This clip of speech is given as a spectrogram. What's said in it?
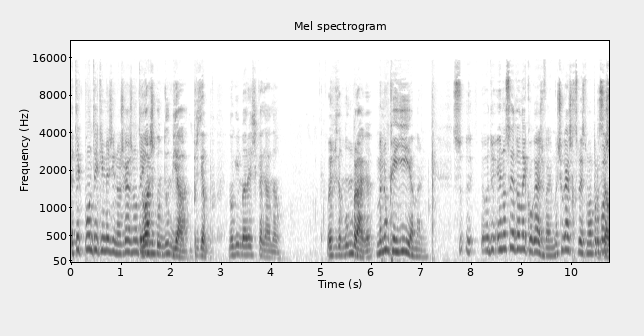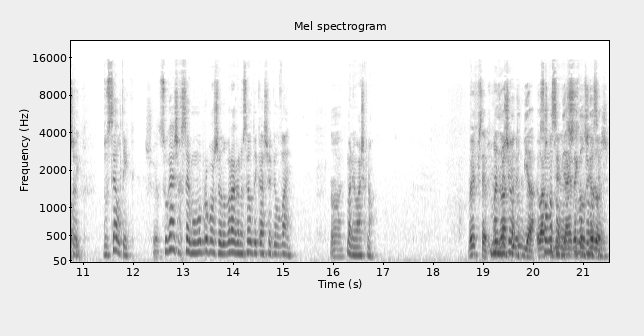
Até que ponto é que imagina, os gajos não têm... Eu acho que um Dumbiá, por exemplo, no Guimarães, se calhar não. Mas, por exemplo, num Braga, Mas não caía, mano. Eu eu não sei de onde é que o gajo veio, mas se o gajo recebesse uma proposta Celtic. do Celtic, se o gajo recebe uma proposta do Braga no Celtic, acha que ele vem? Não é? Mano, eu acho que não. Mas percebes? Mano, mas eu acho que o Dumbiá, eu acho que o Dumbiá é eu daqueles jogadores.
